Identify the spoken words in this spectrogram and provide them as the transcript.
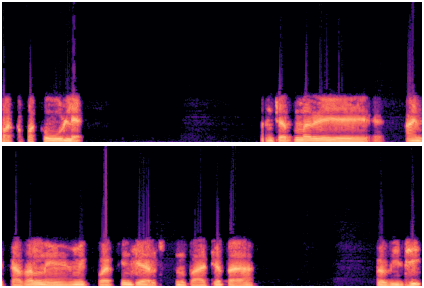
పక్క పక్క ఊళ్ళే. అని చెప్ప మరి ఆయన కథల్ని మీకు పరిచయం చేయాల్సిన బాధ్యత ఒక విధి.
